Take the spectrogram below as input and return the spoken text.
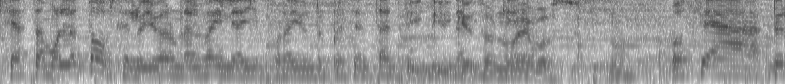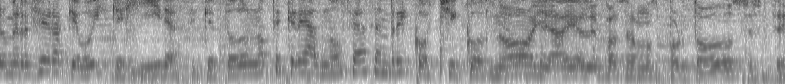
Si hasta Molotov se lo llevaron al baile ahí por ahí un representante. Y que, son nuevos, ¿no? O sea, pero me refiero a que voy, que giras y que todo. No te creas, no se hacen ricos, chicos. No, ya, ya le pasamos por todos, este.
